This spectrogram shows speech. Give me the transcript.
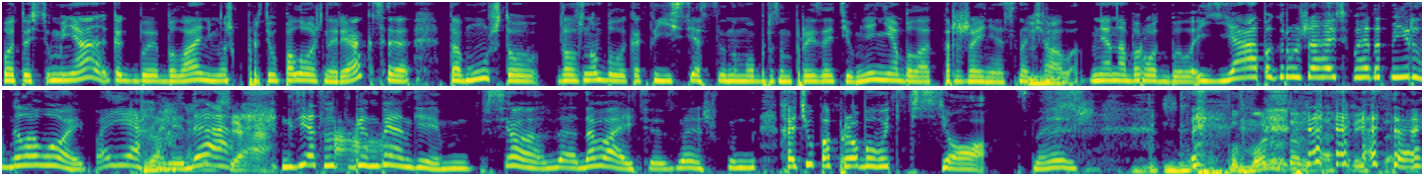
Вот, то есть у меня как бы была немножко противоположная реакция тому, что должно было как-то естественным образом произойти. У меня не было отторжения сначала. У меня наоборот было, я погружаюсь в этот мир с головой, поехали, да. Где тут гэнбэнги? Все, да, давайте, знаешь. Хочу попробовать все, знаешь. Можем тоже заостриться?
